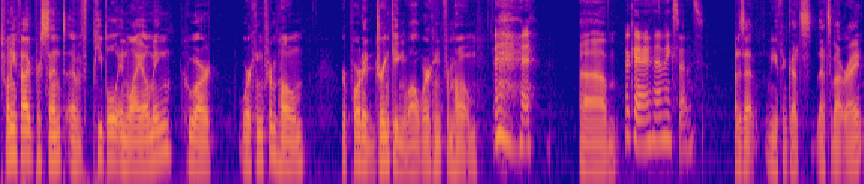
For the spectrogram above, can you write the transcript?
twenty-five percent of people in Wyoming who are working from home reported drinking while working from home. um, Okay, that makes sense. how does that? You think that's that's about right?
